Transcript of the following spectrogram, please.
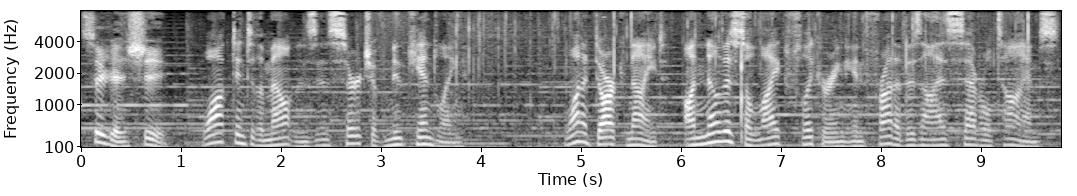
燧人氏 walked into the mountains in search of new kindling. On a dark night, On noticed a light flickering in front of his eyes several times.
